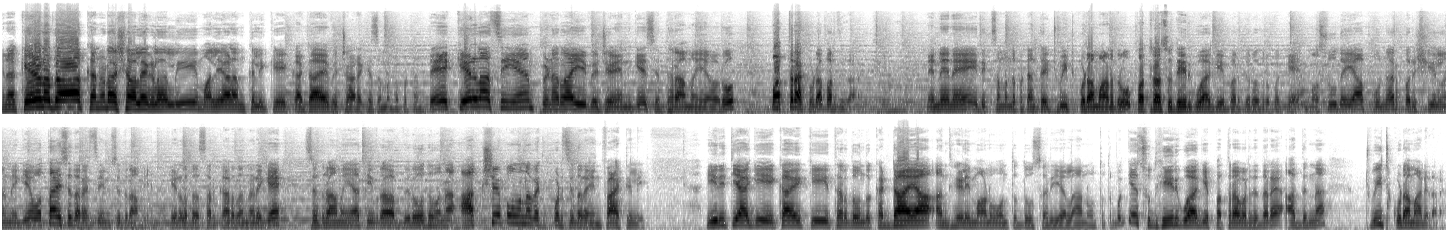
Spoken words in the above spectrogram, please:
ಇನ್ನು ಕೇರಳದ ಕನ್ನಡ ಶಾಲೆಗಳಲ್ಲಿ ಮಲಯಾಳಂ ಕಲಿಕೆ ಕಡ್ಡಾಯ ವಿಚಾರಕ್ಕೆ ಸಂಬಂಧಪಟ್ಟಂತೆ ಕೇರಳ ಸಿಎಂ ಪಿಣರಾಯಿ ವಿಜಯನ್ಗೆ ಸಿದ್ದರಾಮಯ್ಯ ಅವರು ಪತ್ರ ಕೂಡ ಬರೆದಿದ್ದಾರೆ. ನಿನ್ನೆನೆ ಇದಕ್ಕೆ ಸಂಬಂಧಪಟ್ಟಂತೆ ಟ್ವೀಟ್ ಕೂಡ ಮಾಡಿದ್ರು. ಪತ್ರ ಸುದೀರ್ಘವಾಗಿ ಬರೆದಿರೋದ್ರ ಬಗ್ಗೆ ಮಸೂದೆಯ ಪುನರ್ ಪರಿಶೀಲನೆಗೆ ಒತ್ತಾಯಿಸಿದ್ದಾರೆ ಸಿಎಂ ಸಿದ್ದರಾಮಯ್ಯ. ಕೇರಳದ ಸರ್ಕಾರದ ನಡೆಗೆ ಸಿದ್ದರಾಮಯ್ಯ ತೀವ್ರ ವಿರೋಧವನ್ನ ಆಕ್ಷೇಪವನ್ನು ವ್ಯಕ್ತಪಡಿಸಿದ್ದಾರೆ. ಇನ್ಫ್ಯಾಕ್ಟ್ ಇಲ್ಲಿ ಈ ರೀತಿಯಾಗಿ ಏಕಾಏಕಿ ಈ ಥರದ ಒಂದು ಕಡ್ಡಾಯ ಅಂತ ಹೇಳಿ ಮಾಡುವಂಥದ್ದು ಸರಿಯಲ್ಲ ಅನ್ನುವಂಥದ್ರ ಬಗ್ಗೆ ಸುದೀರ್ಘವಾಗಿ ಪತ್ರ ಬರೆದಿದ್ದಾರೆ. ಅದನ್ನ ಟ್ವೀಟ್ ಕೂಡ ಮಾಡಿದ್ದಾರೆ.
